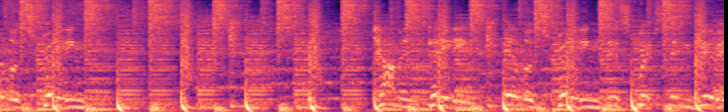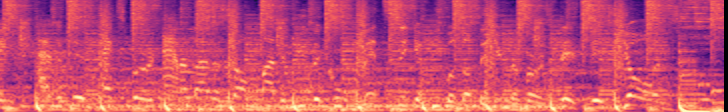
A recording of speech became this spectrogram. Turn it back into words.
Illustrating, commentating, illustrating, description giving, adjective expert, analyzer, song by the musical bits, seeking people of the universe. This is yours.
